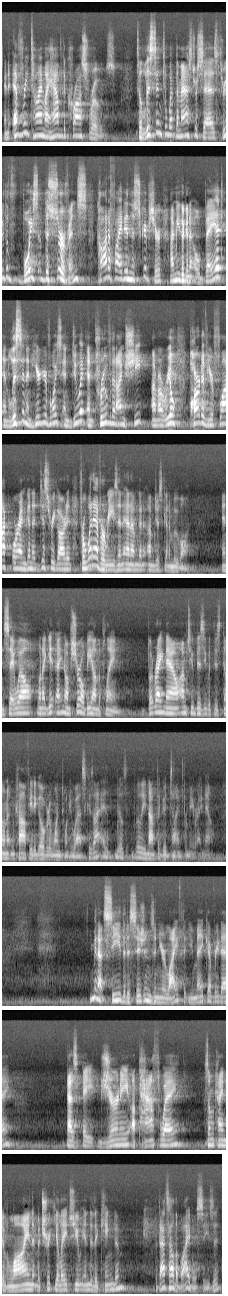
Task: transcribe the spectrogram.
And every time I have the crossroads to listen to what the master says through the voice of the servants codified in the scripture, I'm either going to obey it and listen and hear your voice and do it and prove that I'm sheep, I'm a real part of your flock, or I'm going to disregard it for whatever reason and I'm, going to, I'm just going to move on and say, well, when I get, you know, I'm sure I'll be on the plane. But right now, I'm too busy with this donut and coffee to go over to 120 West because I really, really not the good time for me right now. You may not see the decisions in your life that you make every day as a journey, a pathway, some kind of line that matriculates you into the kingdom, but that's how the Bible sees it.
